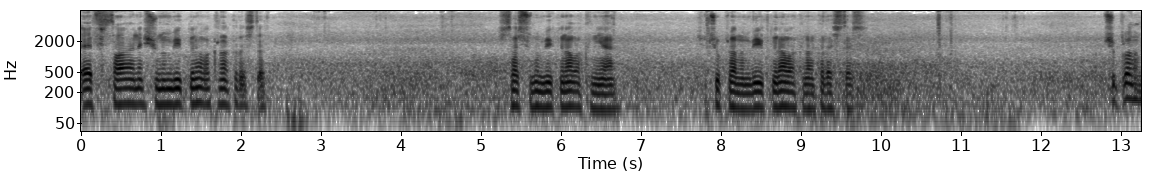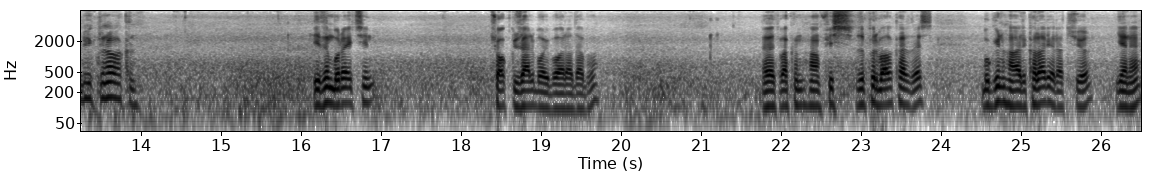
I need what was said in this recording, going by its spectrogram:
Efsane. Şunun büyüklüğüne bakın arkadaşlar. İşte şunun büyüklüğüne bakın ya. Şu çupranın büyüklüğüne bakın arkadaşlar. Çupranın büyüklüğüne bakın. Bizim buraya için çok güzel boy bu arada bu. Evet bakın Hanfiş zıpır bal karides bugün harikalar yaratıyor gene.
